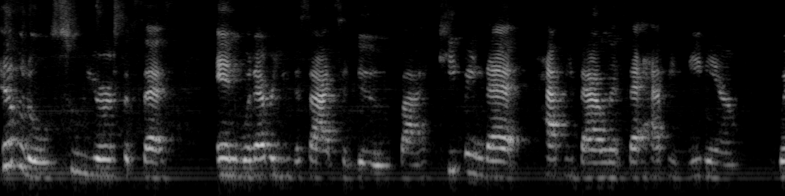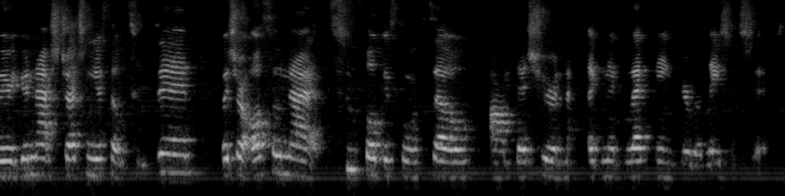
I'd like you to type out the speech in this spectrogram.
pivotal to your success in whatever you decide to do by keeping that happy balance, that happy medium where you're not stretching yourself too thin, but you're also not too focused on self um, that you're like neglecting your relationships.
